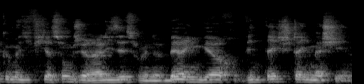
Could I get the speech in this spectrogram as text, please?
quelques modifications que j'ai réalisées sur une Behringer Vintage Time Machine.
